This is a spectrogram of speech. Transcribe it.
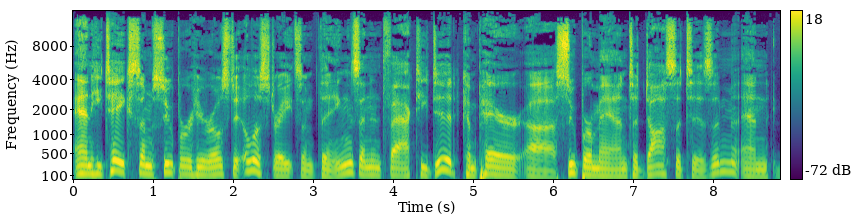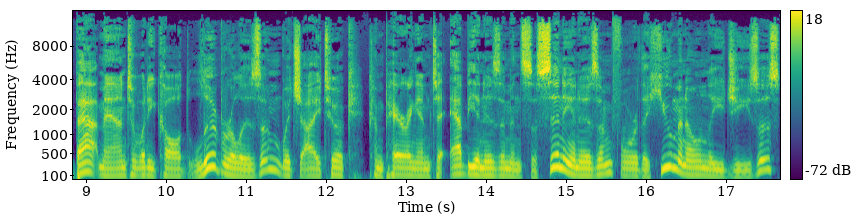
and he takes some superheroes to illustrate some things. And in fact, he did compare uh, Superman to Docetism and Batman to what he called liberalism, which I took comparing him to Ebionism and Socinianism for the human only Jesus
